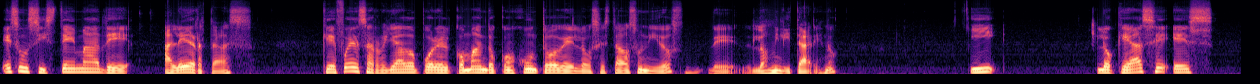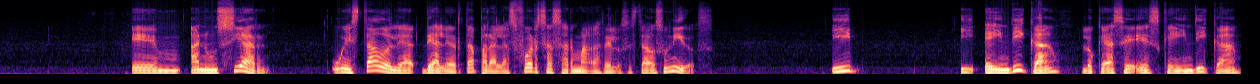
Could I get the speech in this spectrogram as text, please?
es un sistema de alertas que fue desarrollado por el Comando Conjunto de los Estados Unidos, de los militares, ¿no? Y lo que hace es em, anunciar un estado de alerta para las Fuerzas Armadas de los Estados Unidos. Y, e indica, lo que hace es que indica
